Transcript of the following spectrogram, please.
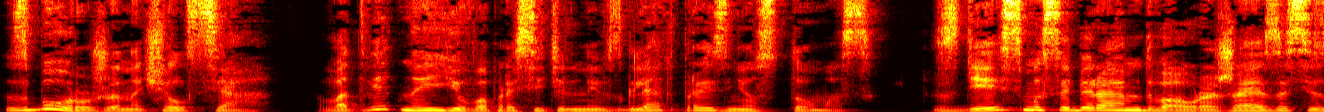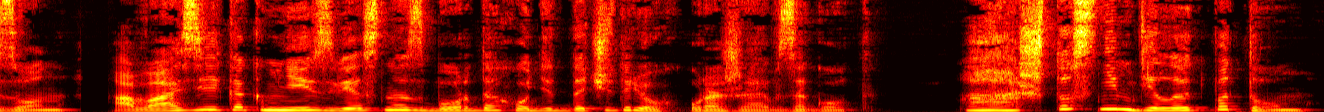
«Сбор уже начался», — в ответ на ее вопросительный взгляд произнес Томас. «Здесь мы собираем два урожая за сезон, а в Азии, как мне известно, сбор доходит до четырех урожаев за год». «А что с ним делают потом?»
